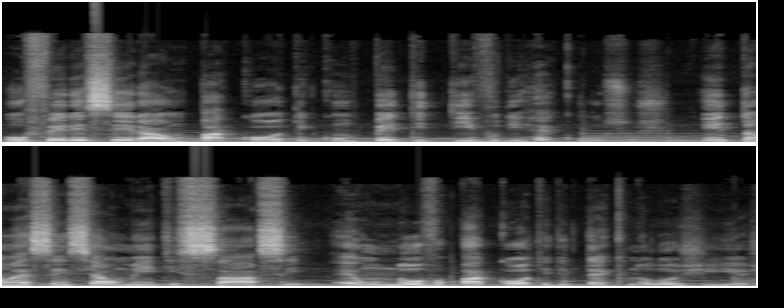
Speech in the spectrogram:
oferecerá um pacote competitivo de recursos. Então, essencialmente, SaaS é um novo pacote de tecnologias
